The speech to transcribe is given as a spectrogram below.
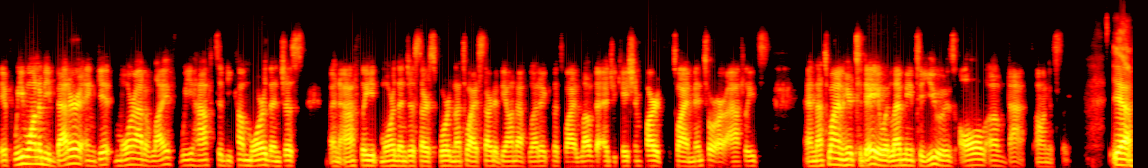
if we want to be better and get more out of life we have to become more than just an athlete more than just our sport and that's why i started beyond athletic. That's why i love the education part. That's why i mentor our athletes. And that's why i'm here today. What led me to you is all of that honestly. Yeah,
